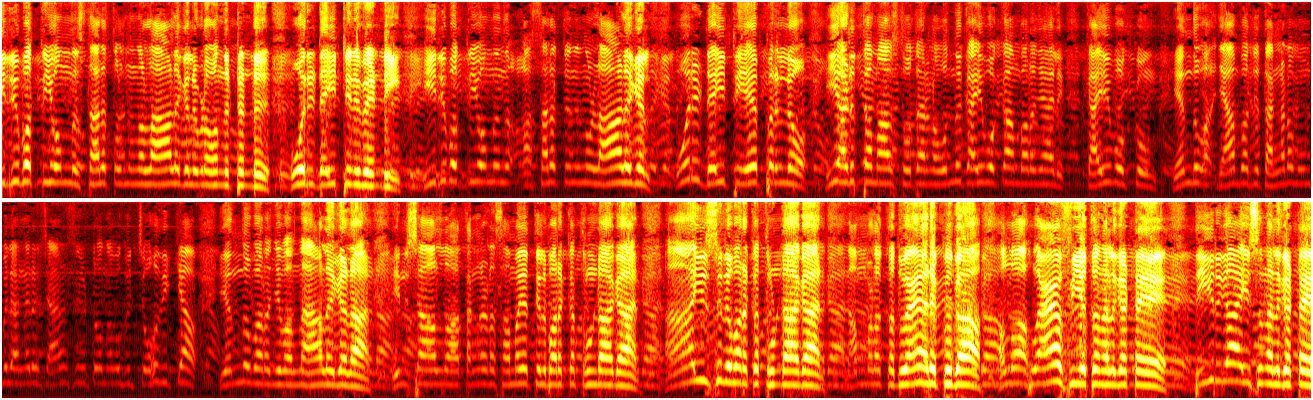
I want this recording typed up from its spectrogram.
ഇരുപത്തിയൊന്ന് സ്ഥലത്തു നിന്ന് നിന്നുള്ള ആളുകൾ ഇവിടെ വന്നിട്ടുണ്ട്. ഒരു ഡേറ്റിന് വേണ്ടി. ഇരുപത്തിയൊന്ന് സ്ഥലത്ത് നിന്നുള്ള ആളുകൾ ഒരു ഡേറ്റ് ഏപ്രിലോ ഈ അടുത്ത മാസത്തോ തരണം. ഒന്ന് കൈവെക്കാൻ പറഞ്ഞാൽ കൈവെക്കും എന്ന് ഞാൻ പറഞ്ഞു തങ്ങളുടെ മുമ്പിൽ അങ്ങനെ ഒരു ചാൻസ് കിട്ടുമോ നമുക്ക് ചോദിക്കാം എന്ന് പറഞ്ഞു വന്ന ആളുകളാണ്. ഇൻഷാല്ല തങ്ങളുടെ സമയത്തിൽ വറക്കത്തുണ്ടാകാൻ ആയുസിന് വറക്കത്തുണ്ടാകാൻ നമ്മളൊക്കെ ദ്വാരക്കുക അള്ളാഹു ആഫിയത്ത് നൽകട്ടെ ദീർഘായുസ് നൽകട്ടെ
